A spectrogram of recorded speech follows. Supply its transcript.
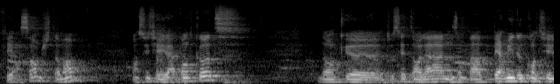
fait ensemble, justement. Ensuite, il y a eu la Pentecôte. Donc, euh, tous ces temps-là nous ont pas permis de continuer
